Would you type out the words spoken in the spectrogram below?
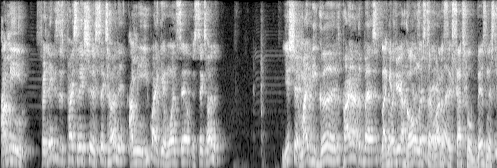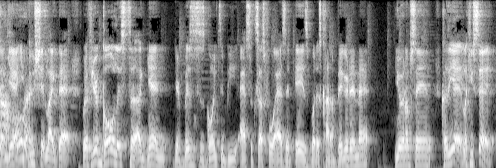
I mean, for niggas that's pricing their shit at six hundred, I mean, you might get one sale for six hundred. Your shit might be good. It's probably not the best. Like if your you goal is to run a? Like, successful business, then Nah, yeah, you do shit like that. But if your goal is to again, your business is going to be as successful as it is, but it's kind of bigger than that. You know what I'm saying? Because yeah, like you said,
